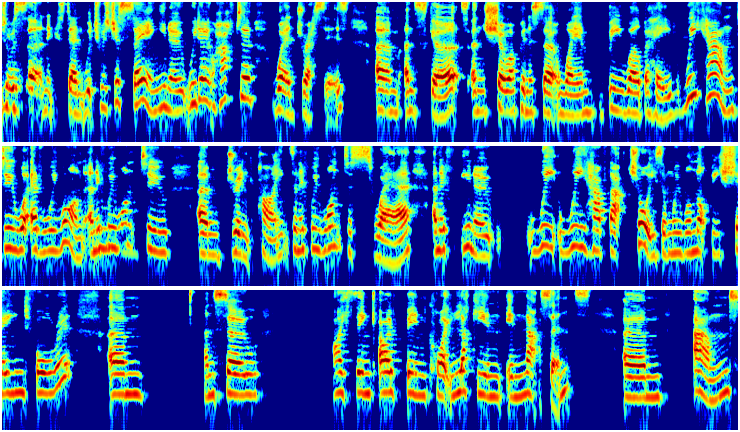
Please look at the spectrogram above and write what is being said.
to yes. a certain extent, which was just saying, you know, we don't have to wear dresses um, and skirts and show up in a certain way and be well behaved. We can do whatever we want, and if we want mm. to um, drink pints, and if we want to swear, and if you know we we have that choice and we will not be shamed for it um, and so i think i've been quite lucky in in that sense um, and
